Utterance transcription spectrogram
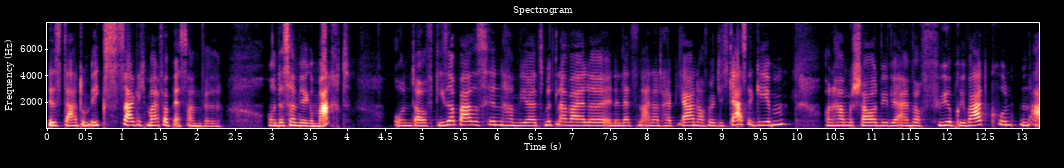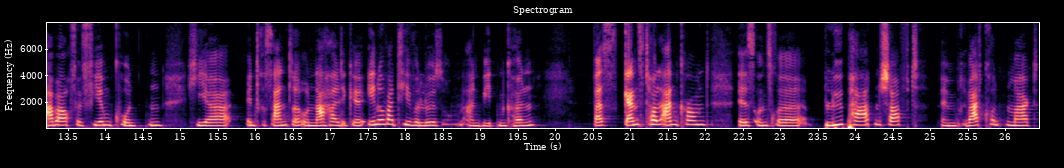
bis Datum X, sage ich mal, verbessern will. Und das haben wir gemacht. Und auf dieser Basis hin haben wir jetzt mittlerweile in den letzten eineinhalb Jahren auch wirklich Gas gegeben und haben geschaut, wie wir einfach für Privatkunden, aber auch für Firmenkunden hier interessante und nachhaltige, innovative Lösungen anbieten können. Was ganz toll ankommt, ist unsere Blühpatenschaft im Privatkundenmarkt.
